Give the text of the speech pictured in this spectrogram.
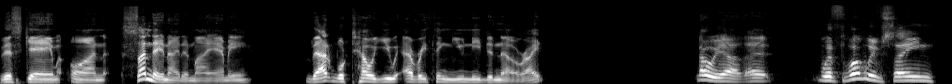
this game on Sunday night in Miami, that will tell you everything you need to know, right? Oh yeah, that with what we've seen,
